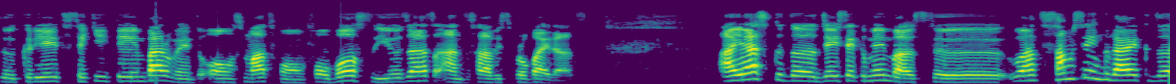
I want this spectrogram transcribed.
to create security environment on smartphone for both users and service providers. I asked the JSEC members to want something like the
